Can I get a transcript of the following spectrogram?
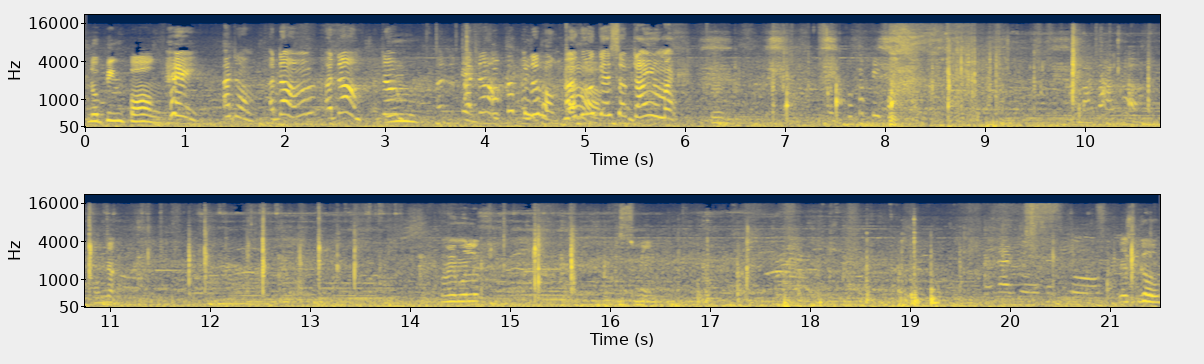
No ping pong. Hey, Adam, Adam, Adam, Adam, Mm. Adam, kau kan Adam, ping-pong I go club. get some dynamite. Hmm. Eh, kau kan ping pong. Tak nak ke? Tak nak. Mami mau look. Sweet. Let's Let's go.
